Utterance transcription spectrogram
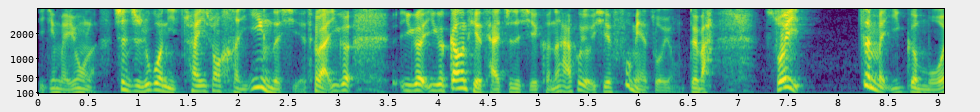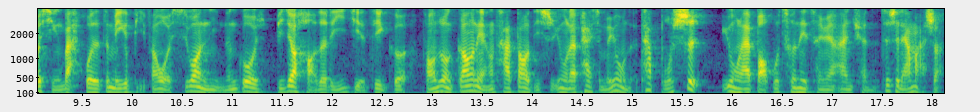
已经没用了。甚至如果你穿一双很硬的鞋，对吧？一个一个一个钢铁材质的鞋，可能还会有一些负面作用，对吧？所以这么一个模型吧，或者这么一个比方，我希望你能够比较好的理解这个防撞钢梁它到底是用来派什么用的？它不是用来保护车内成员安全的，这是两码事儿。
